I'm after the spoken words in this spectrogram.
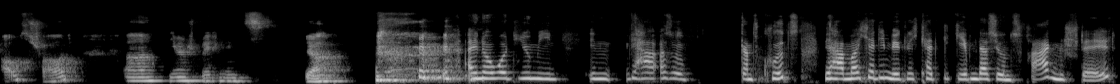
ausschaut. Äh, dementsprechend, ja. I know what you mean. In, ja, also ganz kurz, wir haben euch ja die Möglichkeit gegeben, dass ihr uns Fragen stellt,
